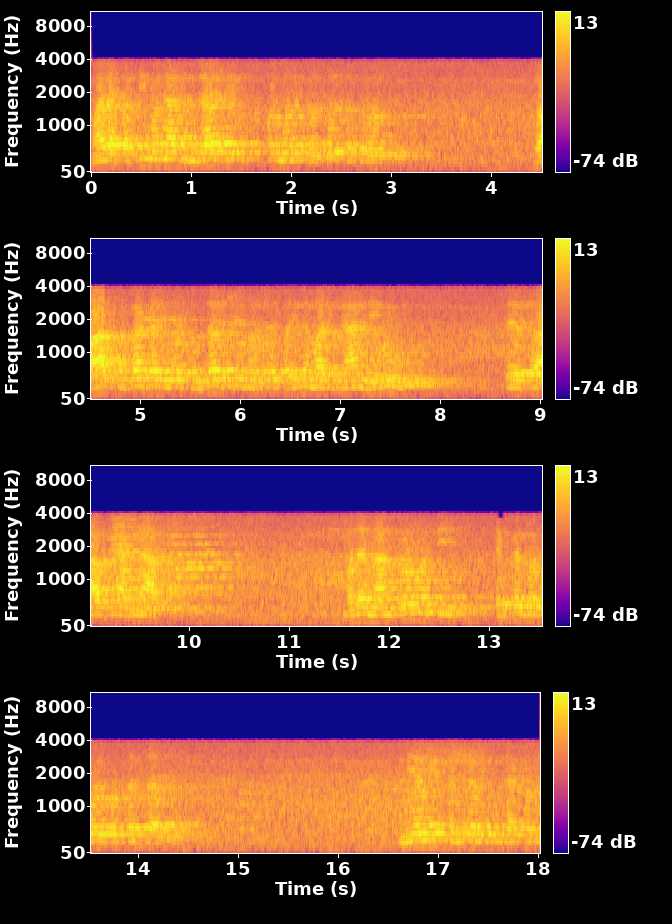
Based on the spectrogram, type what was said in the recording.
મારા પતિ મને આ સમજાવે છે પણ મને સંતોષ થતો નથી. તો આપ કૃપા કરી મને સમજાવશે થઈને મારે જ્ઞાન લેવું તે તો આપને આજ્ઞા આપ. મને નાનપણમાંથી શંકર ભગવાન પોતા નિયમિત શંકરની પૂજા કરું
